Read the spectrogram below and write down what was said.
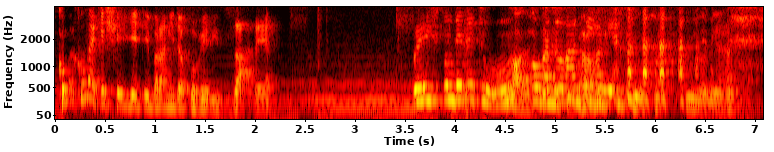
com- com'è che scegliete i brani da coverizzare? Vuoi rispondere tu? No, o vado avanti, avanti tu, scusami. Eh.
